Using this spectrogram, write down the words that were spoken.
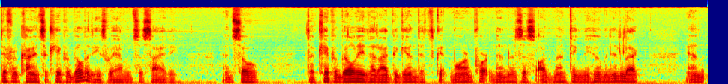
different kinds of capabilities we have in society. And so the capability that I began to get more important then was this augmenting the human intellect and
